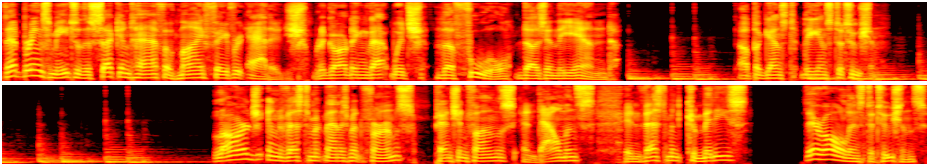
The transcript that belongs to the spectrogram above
That brings me to the second half of my favorite adage regarding that which the fool does in the end. Up against the institution. Large investment management firms, pension funds, endowments, investment committees, they're all institutions.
